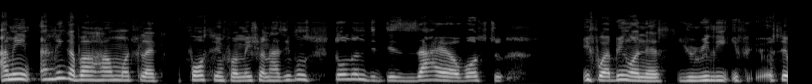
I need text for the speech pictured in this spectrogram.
I mean, I think about how much like false information has even stolen the desire of us to, if we're being honest, you really, if you say,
